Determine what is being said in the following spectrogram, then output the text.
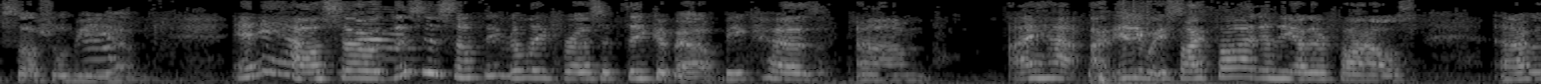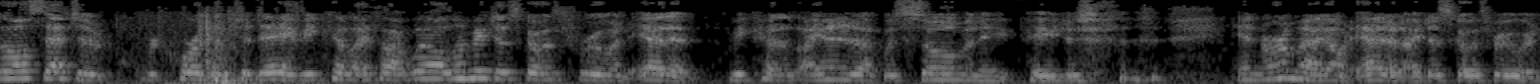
social media anyhow, so this is something really for us to think about because um, I have anyway. So I thought in the other files, and I was all set to record them today because I thought, well, let me just go through and edit because I ended up with so many pages. and normally I don't edit; I just go through and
